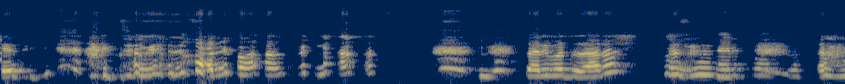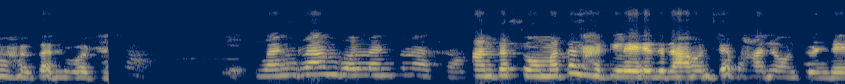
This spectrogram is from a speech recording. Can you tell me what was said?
సరిపోదనుకున్నా. సరిపోతుందారా సరిపోతుంది వన్ గ్రామ్ గోల్డ్ అంత సోమత నాకు లేదు రా ఉంటే బానే ఉంటుండే?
